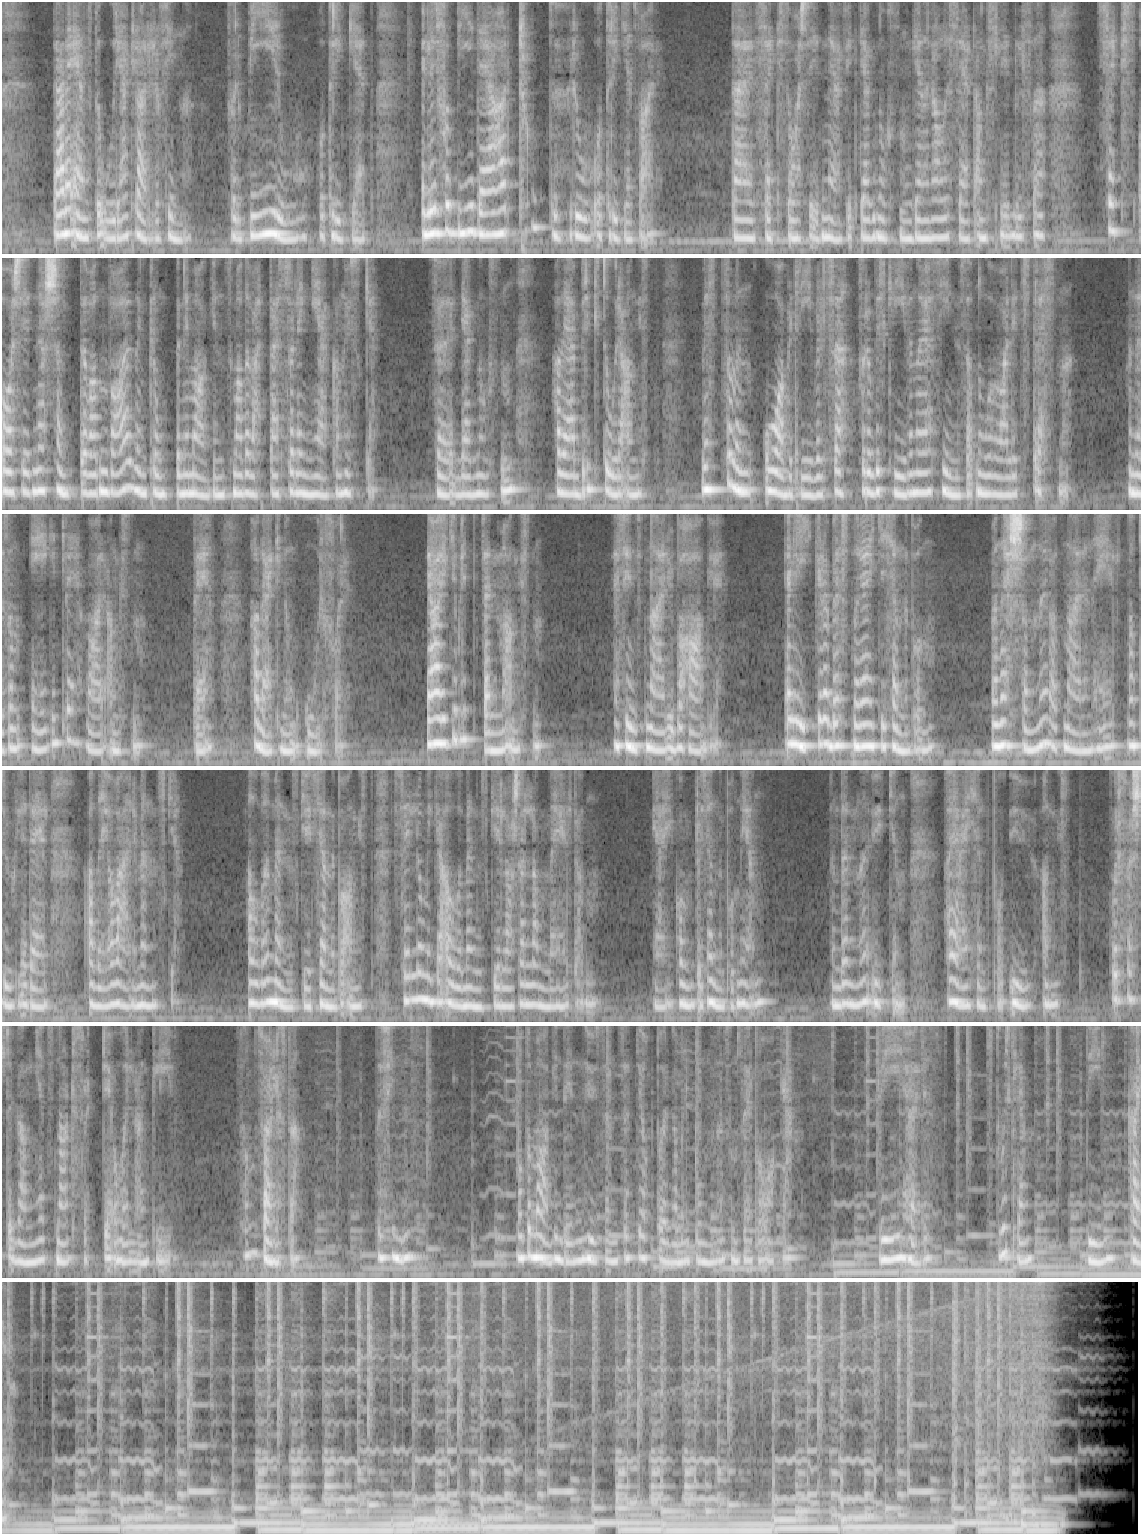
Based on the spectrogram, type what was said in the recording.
Det er det eneste ordet jeg klarer å finne. Forbi ro og trygghet. Eller forbi det jeg har trodd ro og trygghet var. Det er seks år siden jeg fikk diagnosen generalisert angstlidelse Seks år siden jeg skjønte hva den var, den klumpen i magen som hadde vært der så lenge jeg kan huske. Før diagnosen hadde jeg brukt ordet angst, mest som en overdrivelse for å beskrive når jeg synes at noe var litt stressende. Men det som egentlig var angsten, det hadde jeg ikke noe ord for. Jeg har ikke blitt venn med angsten. Jeg synes den er ubehagelig. Jeg liker det best når jeg ikke kjenner på den. Men jeg skjønner at den er en helt naturlig del av det å være menneske. Alle mennesker kjenner på angst, selv om ikke alle mennesker lar seg lamme helt av den. Jeg kommer til å kjenne på den igjen. Men denne uken har jeg kjent på uangst. For første gang i et snart 40 år langt liv. Sånn føles det. Det finnes. Måtte magen din huse en 78 år gammel bonde som ser på åkeren. Vi høres. Сэтгүүл клям Дин Кая.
